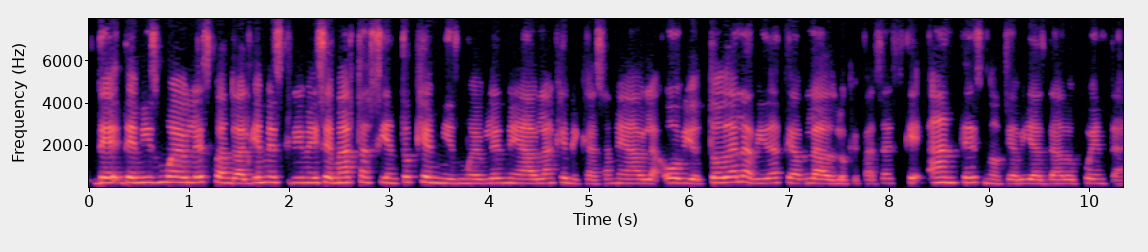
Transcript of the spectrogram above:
de, de, mis muebles. Cuando alguien me escribe, me dice, Marta, siento que mis muebles me hablan, que mi casa me habla. Obvio, toda la vida te ha hablado. Lo que pasa es que antes no te habías dado cuenta.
